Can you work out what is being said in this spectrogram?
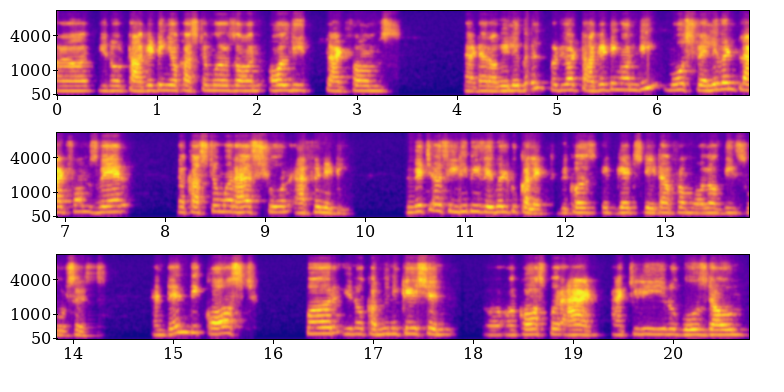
uh, you know targeting your customers on all the platforms that are available, but you are targeting on the most relevant platforms where the customer has shown affinity, which a CDP is able to collect because it gets data from all of these sources. And then the cost per you know communication uh, or cost per ad actually you know goes down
